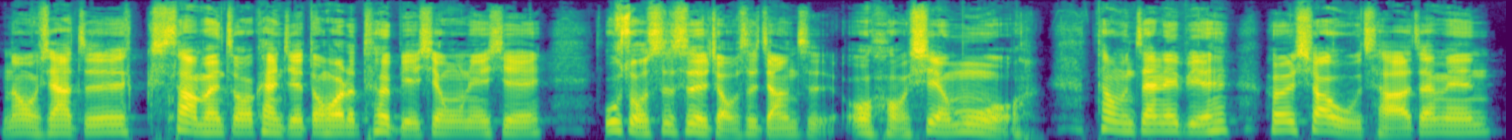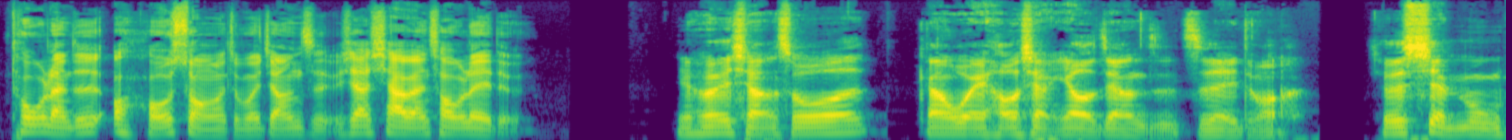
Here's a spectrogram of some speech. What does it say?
然后我现在只是上班之后看这些动画，都特别羡慕那些无所事事的角色这样子，哦，好羡慕哦。他们在那边喝下午茶，在那边偷懒，就是哦，好爽哦，怎么这样子？现在下班超累的。你会想说，刚我也好想要这样子之类的吗？就是羡慕。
